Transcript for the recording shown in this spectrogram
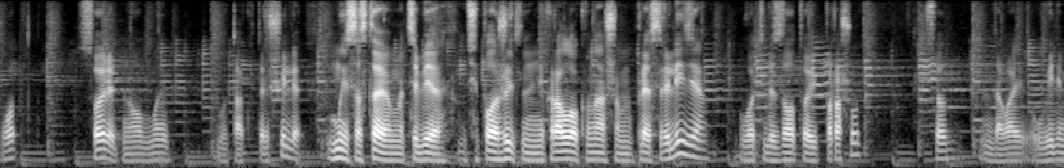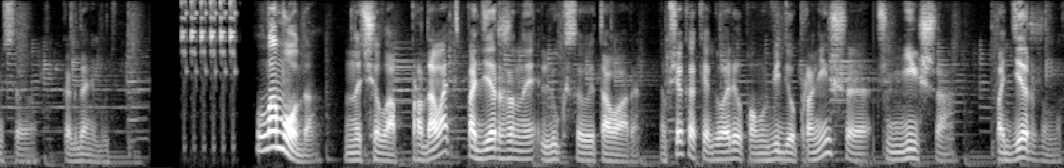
вот, сори, но мы вот так вот решили. Мы составим о тебе положительный некролог в нашем пресс-релизе. Вот тебе золотой парашют. Все, давай увидимся когда-нибудь. Ламода начала продавать поддержанные люксовые товары. Вообще, как я говорил, по-моему, видео про ниши, ниша поддержанных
